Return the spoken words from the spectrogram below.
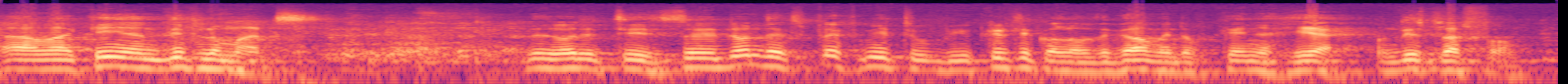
I'm a Kenyan diplomat. This is what it is. So you don't expect me to be critical of the government of Kenya here on this platform.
